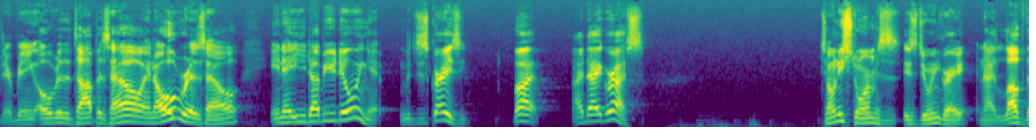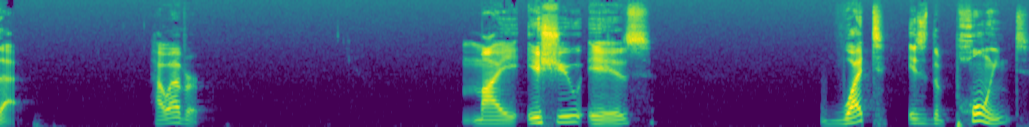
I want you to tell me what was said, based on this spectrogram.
they're being over the top as hell and over as hell in AEW doing it, which is crazy. But I digress. Toni Storm is, is doing great, and I love that. However, my issue is what is the point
